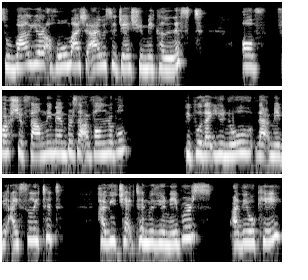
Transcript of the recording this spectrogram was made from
so while you're at home actually i would suggest you make a list of first your family members that are vulnerable people that you know that may be isolated? Have you checked in with your neighbours? Are they okay?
